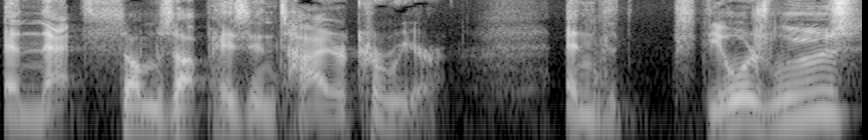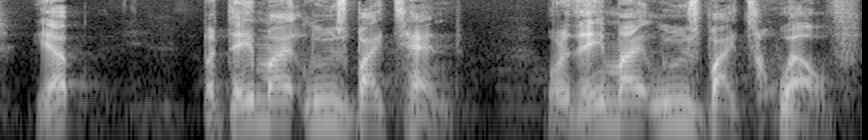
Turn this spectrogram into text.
And that sums up his entire career. And the Steelers lose, yep, but they might lose by 10 or they might lose by 12,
